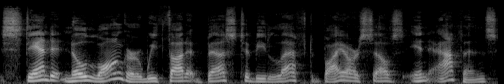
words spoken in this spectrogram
stand it no longer, we thought it best to be left by ourselves in Athens.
